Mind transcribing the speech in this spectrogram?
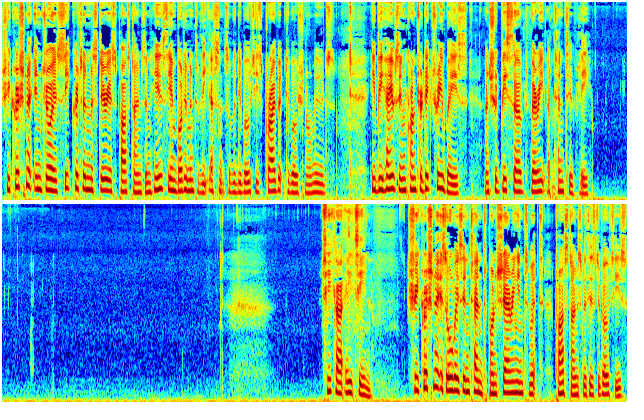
Sri Krishna enjoys secret and mysterious pastimes, and he is the embodiment of the essence of the devotee's private devotional moods. He behaves in contradictory ways and should be served very attentively. Tika 18 Sri Krishna is always intent upon sharing intimate pastimes with his devotees,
